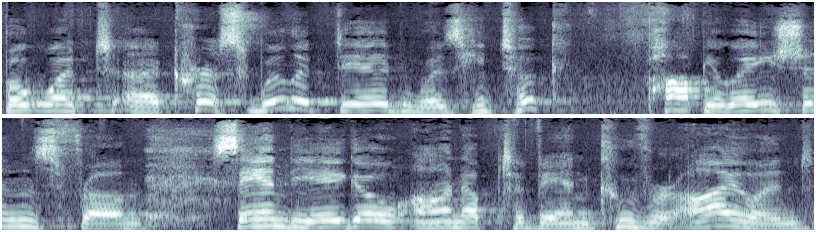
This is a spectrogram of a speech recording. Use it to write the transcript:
But what uh, Chris Willett did was he took populations from San Diego on up to Vancouver Island,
